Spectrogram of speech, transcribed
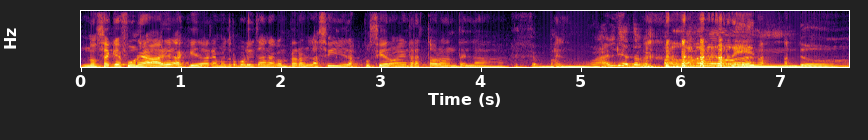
No sé qué funeraria, aquí de la área metropolitana, compraron las sillas y las pusieron en el restaurante. En la... Es vanguardia. jodas. Horrendo.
